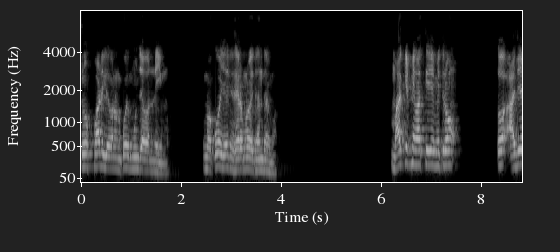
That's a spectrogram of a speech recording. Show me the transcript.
ચોખ પાડી લેવાનો કોઈ મૂંઝાવાનું નહીં એમાં. એમાં કોઈ જાતની શરમ ન હોય ધંધામાં. માર્કેટની વાત કરીએ મિત્રો, તો આજે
